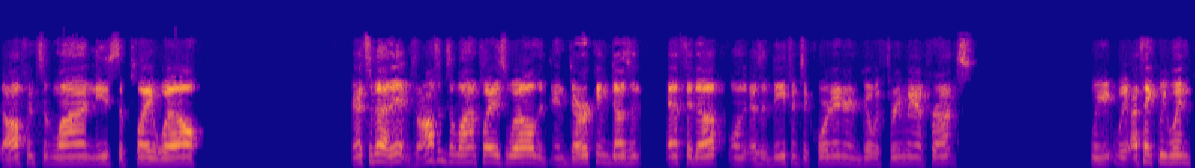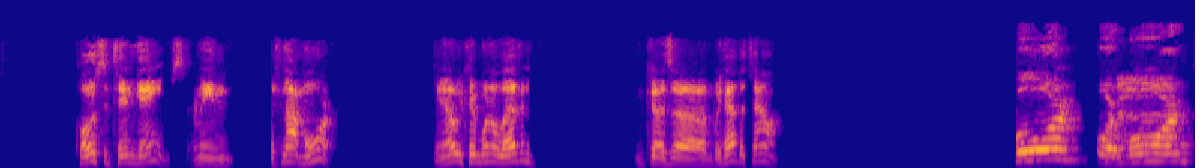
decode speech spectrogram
The offensive line needs to play well. That's about it. If the offensive line plays well and Durkin doesn't F it up on as a defensive coordinator and go with three man fronts, we, we I think we win close to ten games. I mean, if not more. You know, we could win eleven because uh, we have the talent. four or more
